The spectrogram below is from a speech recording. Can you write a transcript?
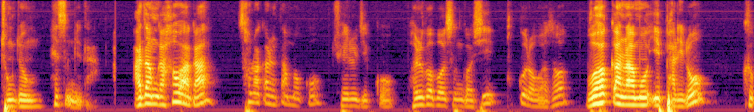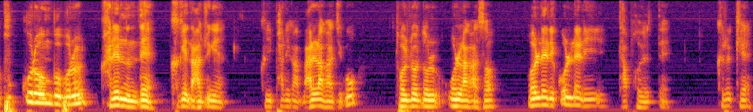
종종 했습니다. 아담과 하와가 선악과를 따먹고 죄를 짓고 벌거벗은 것이 부끄러워서 무화과 나무 이파리로 그 부끄러운 부분을 가렸는데 그게 나중에 그 이파리가 말라가지고 돌돌돌 올라가서 얼레리 꼴레리 다 보였대. 그렇게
